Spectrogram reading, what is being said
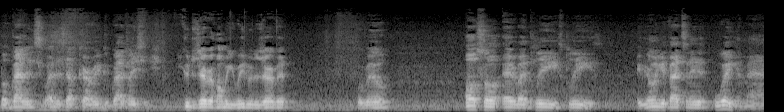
But congratulations, Steph Curry. Congratulations. You deserve it, homie. You really deserve it. For real. Also, everybody, please, please, if you don't get vaccinated, wear your mask.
